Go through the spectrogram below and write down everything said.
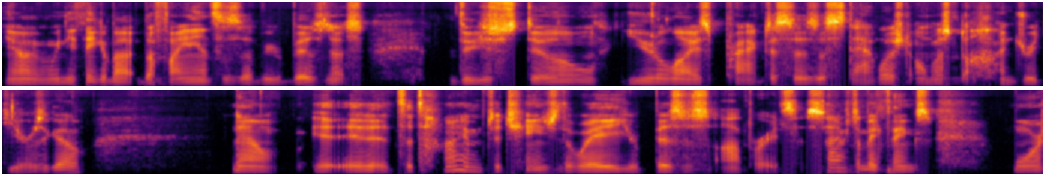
You know, when you think about the finances of your business, do you still utilize practices established almost 100 years ago? Now, it, it's a time to change the way your business operates. It's time to make things more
